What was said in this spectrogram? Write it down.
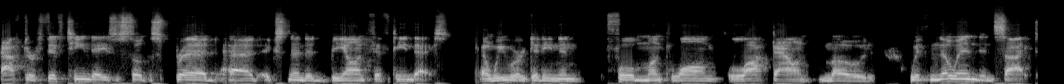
after 15 days or so the spread had extended beyond 15 days and we were getting in full month long lockdown mode with no end in sight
